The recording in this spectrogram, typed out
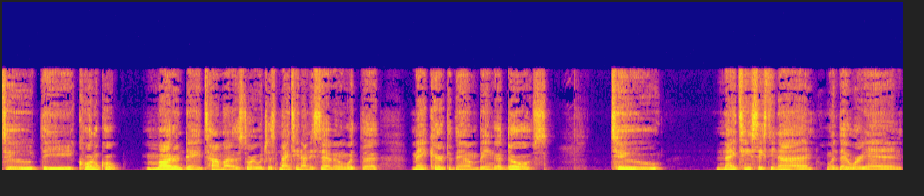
to the quote unquote modern day timeline of the story which is 1997 with the main character them being adults to 1969 when they were in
